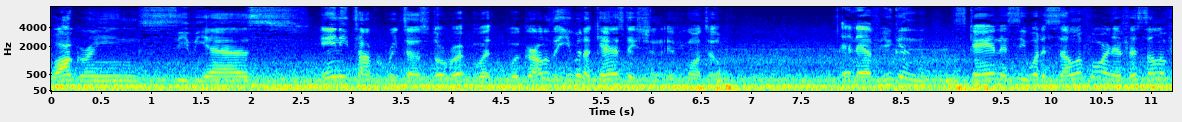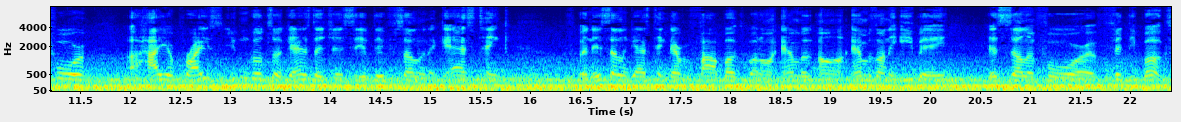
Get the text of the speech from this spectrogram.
Walgreens, CVS, any type of retail store, regardless, even a gas station if you want to. And if you can scan and see what it's selling for, and if it's selling for a higher price, you can go to a gas station and see if they're selling a gas tank. And they're selling gas tank there for five bucks, but on Amazon, on Amazon and eBay, it's selling for 50 bucks.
